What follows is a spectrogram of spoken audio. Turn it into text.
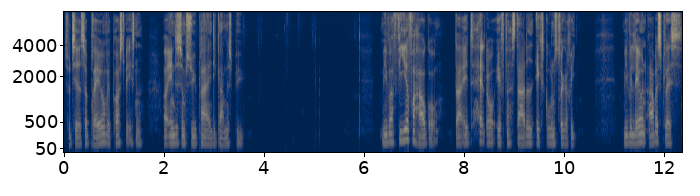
sorterede så breve ved postvæsenet og endte som sygeplejer i de gamle by. Vi var fire fra Havgård, der et halvt år efter startede Ekskolens trykkeri. Vi ville lave en arbejdsplads,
